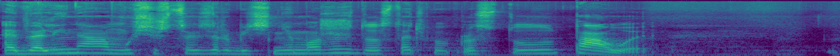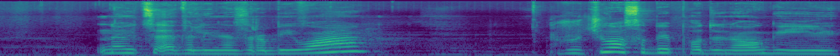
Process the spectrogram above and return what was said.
Ewelina, musisz coś zrobić, nie możesz dostać po prostu pały. No i co Ewelina zrobiła? Rzuciła sobie pod nogi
